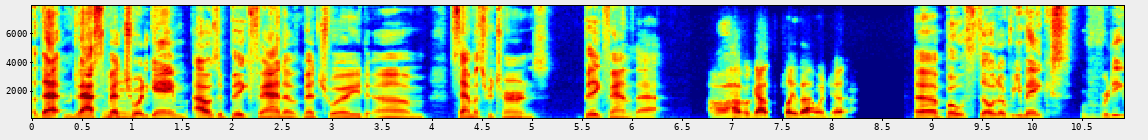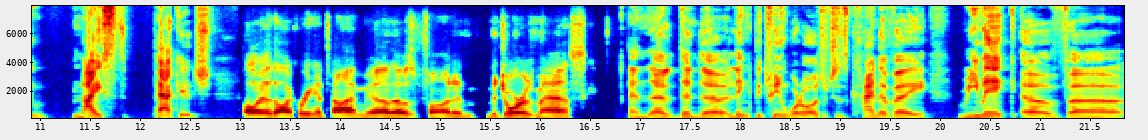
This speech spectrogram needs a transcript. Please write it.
That last Mhm. Metroid game, I was a big fan of Metroid um, Samus Returns. Big fan of that. Oh, I haven't got to play that one yet. Uh, both Zelda remakes, really nice package. Oh yeah, the Ocarina of Time. Yeah, that was fun. And Majora's Mask. And the, the, the Link Between Worlds, which is kind of a remake of, uh,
